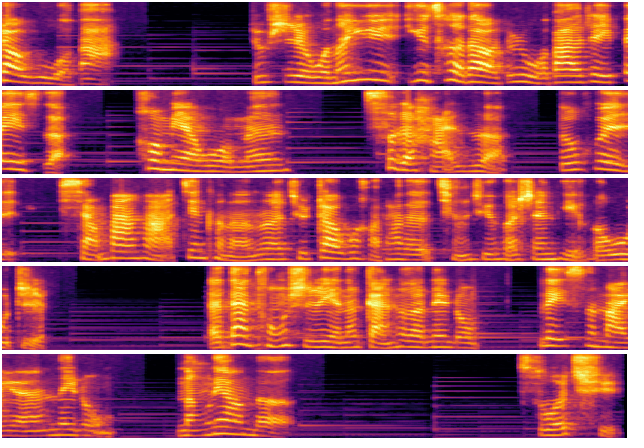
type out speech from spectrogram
照顾我爸。就是我能预预测到，就是我爸的这一辈子，后面我们四个孩子都会想办法，尽可能的去照顾好他的情绪和身体和物质，呃，但同时也能感受到那种类似马原那种能量的索取。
